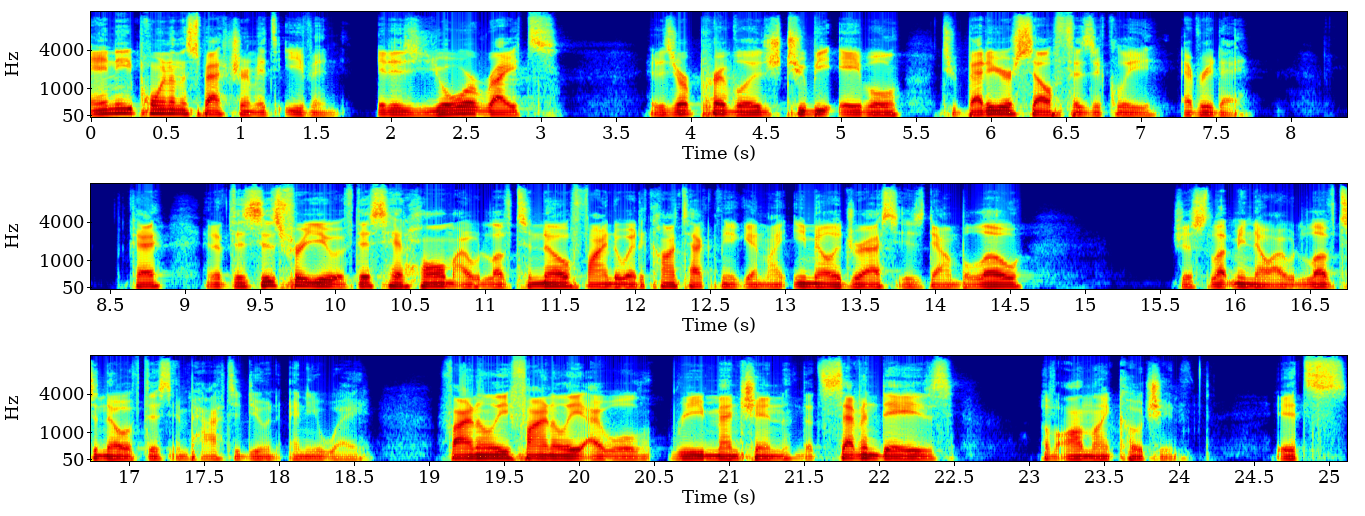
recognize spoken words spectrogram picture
any point on the spectrum, it's even. It is your right, it is your privilege to be able to better yourself physically every day. Okay. And if this is for you, if this hit home, I would love to know. Find a way to contact me. Again, my email address is down below. Just let me know. I would love to know if this impacted you in any way. Finally, finally, I will re mention that seven days of online coaching. It's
